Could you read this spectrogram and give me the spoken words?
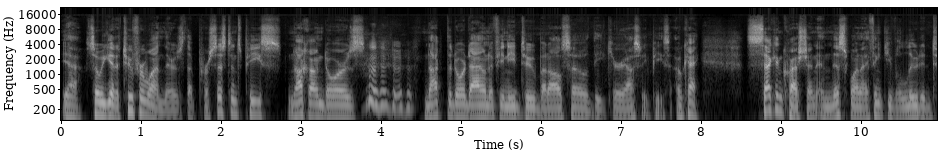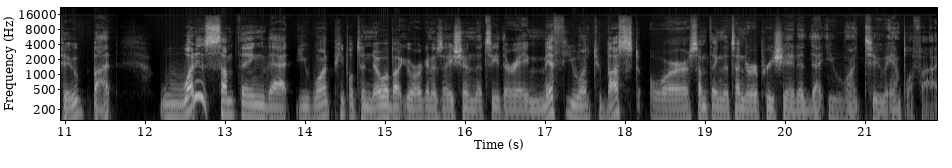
Yeah. So we get a two for one. There's the persistence piece, knock on doors, knock the door down if you need to, but also the curiosity piece. Okay. Second question, and this one I think you've alluded to, but what is something that you want people to know about your organization that's either a myth you want to bust or something that's underappreciated that you want to amplify?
